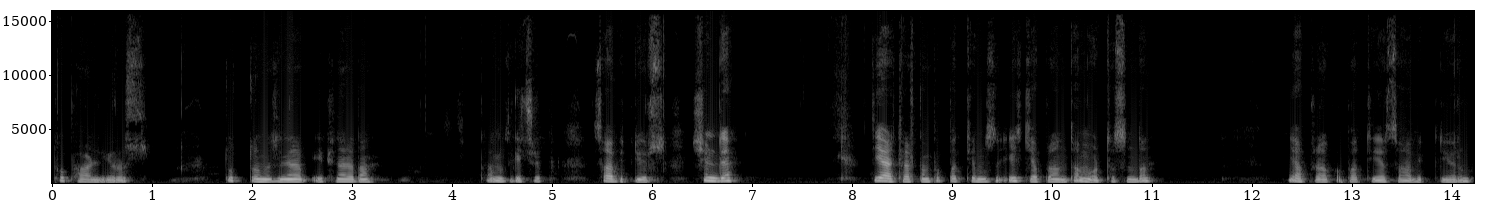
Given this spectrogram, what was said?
toparlıyoruz. Tuttuğumuz ipin aradan tığımızı geçirip sabitliyoruz. Şimdi diğer taraftan papatyamızın ilk yaprağının tam ortasından yaprağı papatyaya sabitliyorum.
